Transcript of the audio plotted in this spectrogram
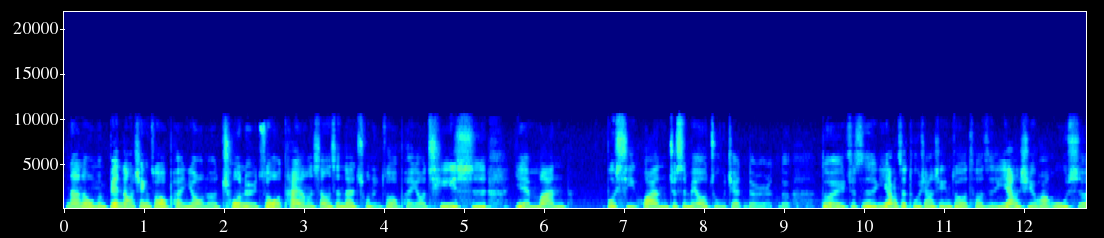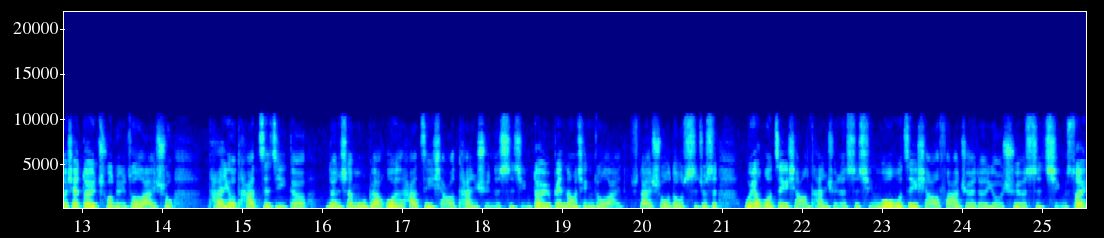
那呢，我们变动星座的朋友呢，处女座太阳上升在处女座的朋友，其实也蛮不喜欢就是没有主见的人的。对，就是一样是土象星座的特质，一样喜欢务实，而且对处女座来说。他有他自己的人生目标，或者他自己想要探寻的事情。对于变动星座来来说，都是就是我有我自己想要探寻的事情，我有我自己想要发掘的有趣的事情。所以，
